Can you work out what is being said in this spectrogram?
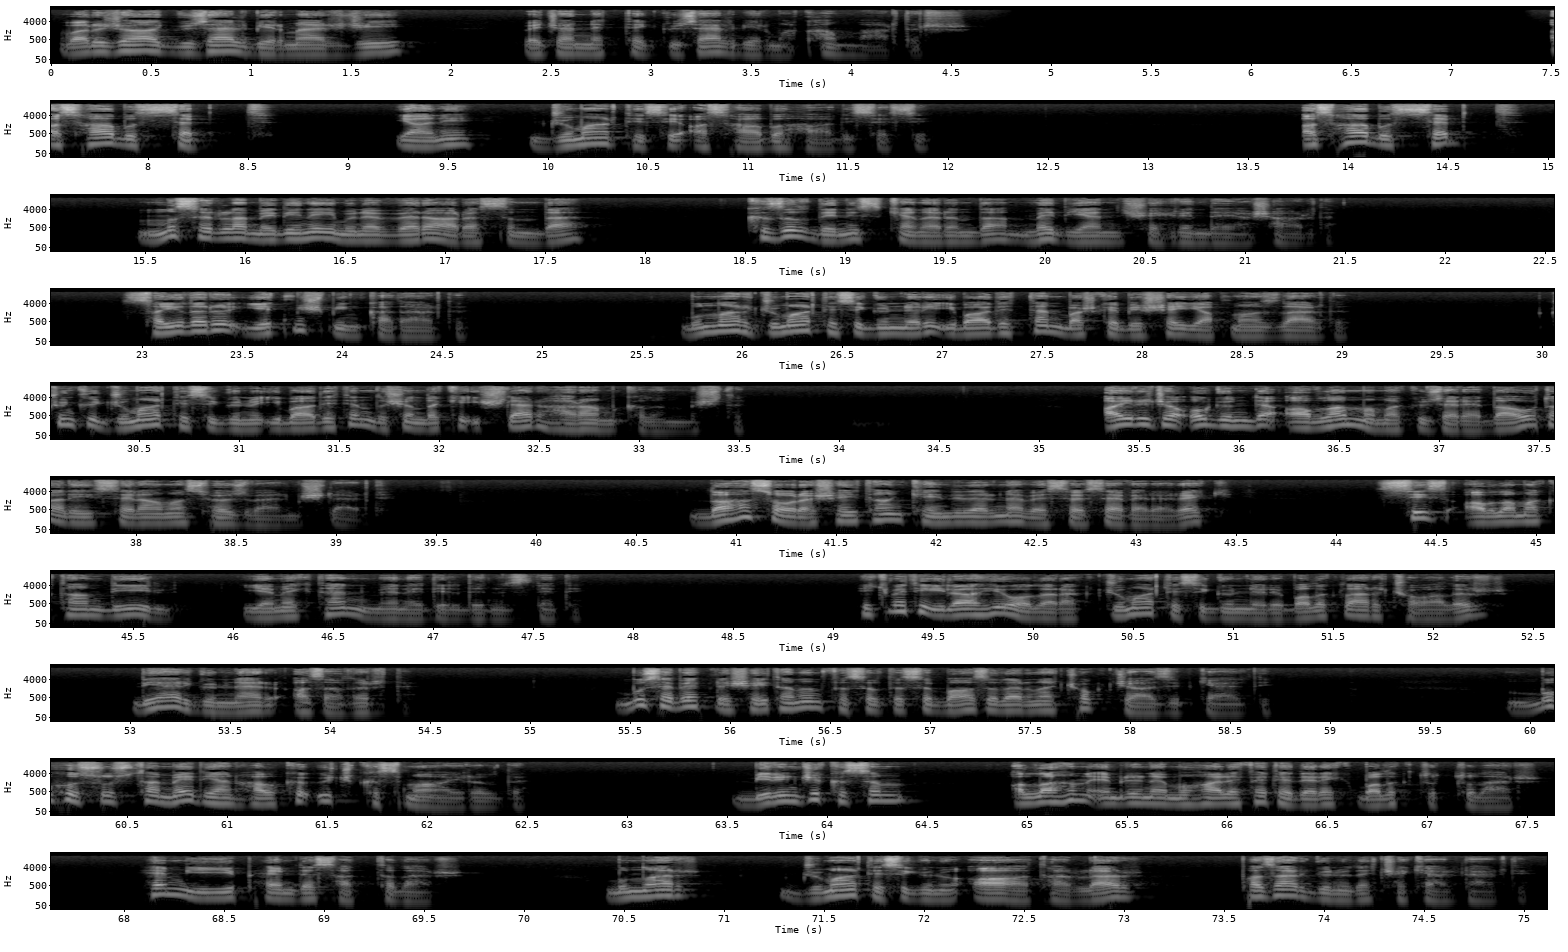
varacağı güzel bir merci ve cennette güzel bir makam vardır. Ashab-ı Sebt yani Cumartesi Ashabı hadisesi Ashab-ı Sebt, Mısır'la Medine-i Münevvere arasında Kızıldeniz kenarında Medyen şehrinde yaşardı. Sayıları yetmiş bin kadardı. Bunlar cumartesi günleri ibadetten başka bir şey yapmazlardı. Çünkü cumartesi günü ibadetin dışındaki işler haram kılınmıştı. Ayrıca o günde avlanmamak üzere Davut aleyhisselama söz vermişlerdi. Daha sonra şeytan kendilerine vesvese vererek, siz avlamaktan değil, yemekten men edildiniz dedi. Hikmeti ilahi olarak cumartesi günleri balıklar çoğalır, diğer günler azalırdı. Bu sebeple şeytanın fısıltısı bazılarına çok cazip geldi. Bu hususta Medyen halkı üç kısma ayrıldı. Birinci kısım, Allah'ın emrine muhalefet ederek balık tuttular. Hem yiyip hem de sattılar. Bunlar, cumartesi günü ağ atarlar, pazar günü de çekerlerdi.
